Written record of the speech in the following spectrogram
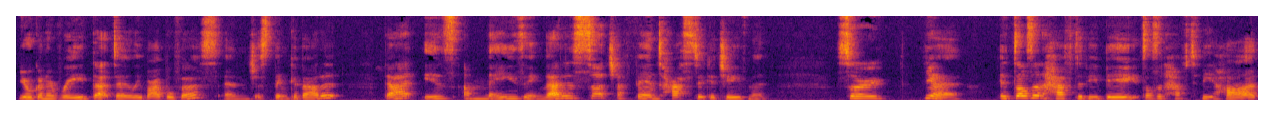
you're going to read that daily Bible verse and just think about it, that is amazing. That is such a fantastic achievement. So, yeah, it doesn't have to be big, it doesn't have to be hard.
